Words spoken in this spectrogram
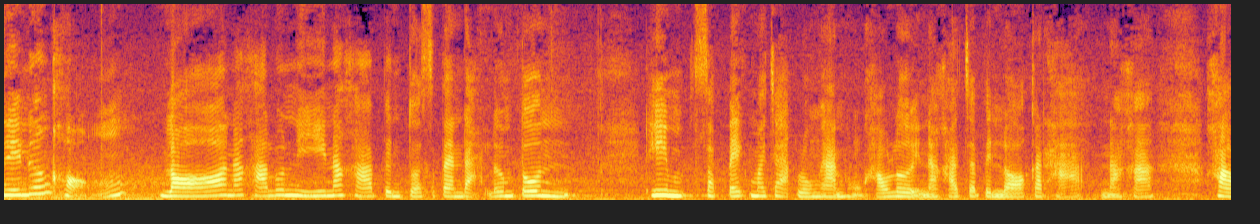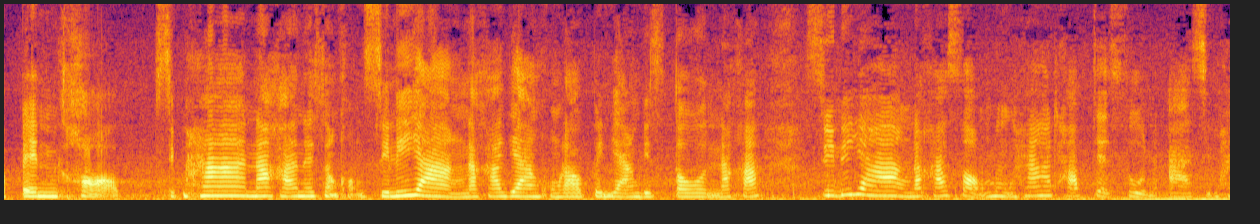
ในเรื่องของล้อนะคะ รุ่นนี้นะคะ เป็นตัวสแตนดาร์ดเริ่มต้นที่สเปคมาจากโรงงานของเขาเลยนะคะ จะเป็นล้อกระทะนะคะ ค่ะเป็นขอบ 15 นะคะ ในส่วนของซีรีส์ยางนะคะ ยางของเราเป็นยางบิสโตนนะคะซีรีส์ยางนะคะ 215ทับ70 R15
